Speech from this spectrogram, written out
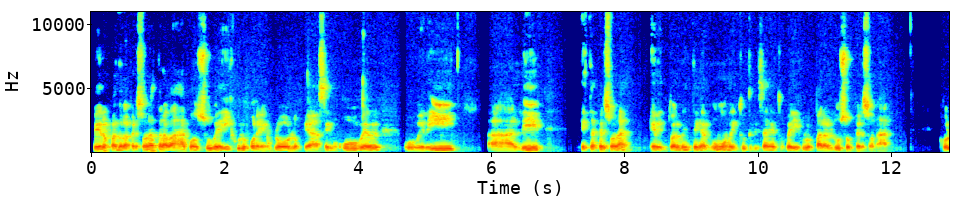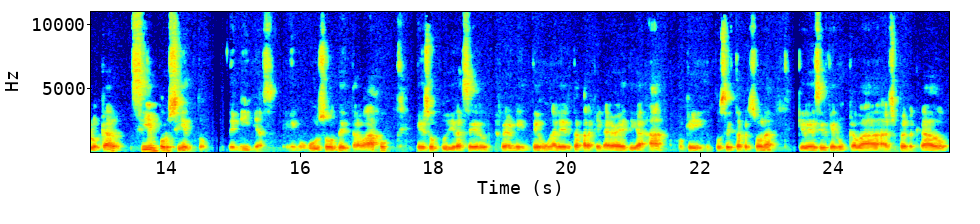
Pero cuando la persona trabaja con su vehículo, por ejemplo, lo que hacen Uber, Uber Eats, a estas personas eventualmente en algún momento utilizan estos vehículos para el uso personal. Colocar 100% de millas en uso de trabajo, eso pudiera ser realmente una alerta para que la IRS diga, ah, ok, entonces esta persona quiere decir que nunca va al supermercado,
